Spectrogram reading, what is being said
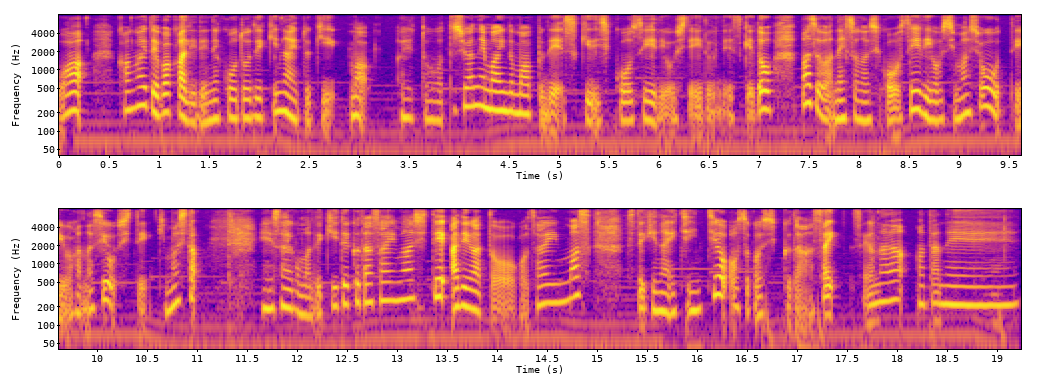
日は考えてばかりでね行動できない時、まあえーと、私はねマインドマップですっきり思考整理をしているんですけどまずはねその思考整理をしましょうっていう話をしてきました、えー、最後まで聞いてくださいましてありがとうございます。素敵な一日をお過ごしください。さようなら。またね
